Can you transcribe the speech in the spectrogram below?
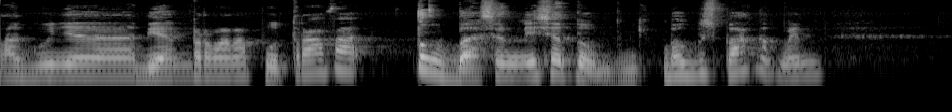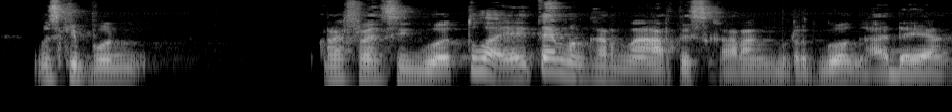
lagunya Dian Permana Putra apa? Tuh bahasa Indonesia tuh bagus banget men. Meskipun referensi gue tuh ya itu emang karena artis sekarang menurut gue nggak ada yang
